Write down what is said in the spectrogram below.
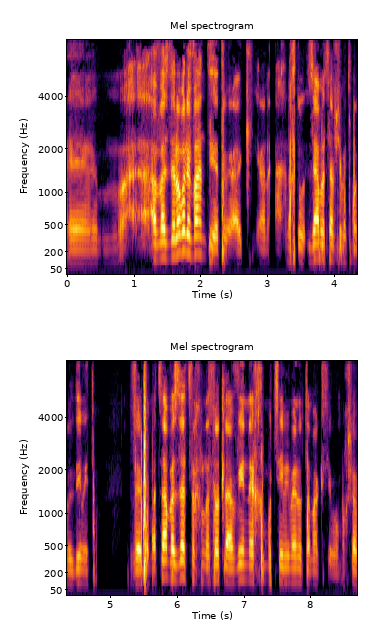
אה, אבל זה לא רלוונטי, אנחנו, זה המצב שמתמודדים איתו. ובמצב הזה צריך לנסות להבין איך מוציאים ממנו את המקסימום. עכשיו,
